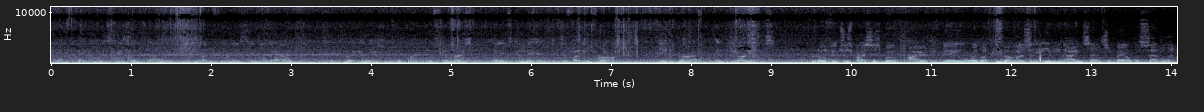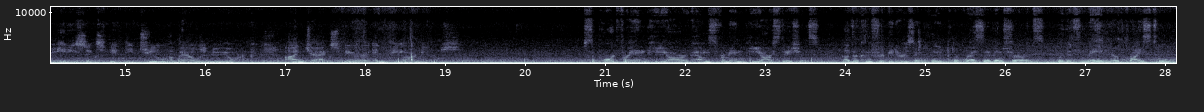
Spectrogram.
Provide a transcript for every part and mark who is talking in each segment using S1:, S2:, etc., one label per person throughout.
S1: bank industry said Sallie is being unfairly singled out. Strict regulations would hurt consumers, and it's committed to fighting fraud. David Gura, NPR News.
S2: Crude oil futures prices moved higher today. Oil up two dollars and eighty nine cents a barrel to settle at eighty six fifty two a barrel in New York. I'm Jack Speer, NPR News.
S3: Support for NPR comes from NPR stations. Other contributors include Progressive Insurance with its Name Your Price tool,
